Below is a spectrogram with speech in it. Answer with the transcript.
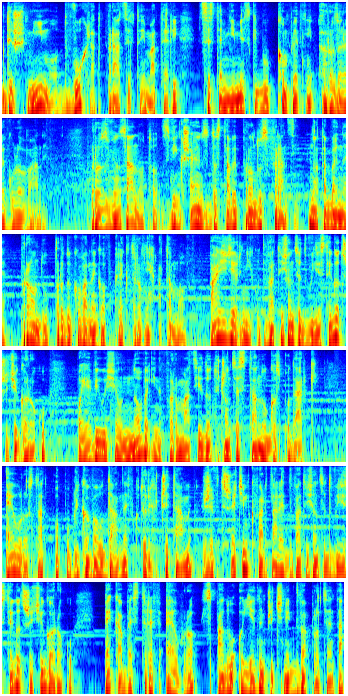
gdyż mimo dwóch lat pracy w tej materii system niemiecki był kompletnie rozregulowany. Rozwiązano to zwiększając dostawy prądu z Francji, notabene prądu produkowanego w elektrowniach atomowych. W październiku 2023 roku pojawiły się nowe informacje dotyczące stanu gospodarki. Eurostat opublikował dane, w których czytamy, że w trzecim kwartale 2023 roku PKB stref euro spadło o 1,2%,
